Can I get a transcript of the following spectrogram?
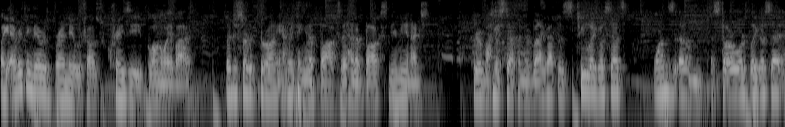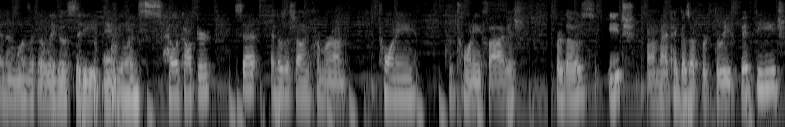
Like everything there was brand new, which I was crazy blown away by. So I just started throwing everything in a box. I had a box near me and I just threw a bunch of stuff in there. But I got this two Lego sets. One's um, a Star Wars Lego set, and then one's like a Lego City ambulance helicopter set. And those are selling from around 20 to 25 ish for those each. Um, I picked those up for 350 each.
